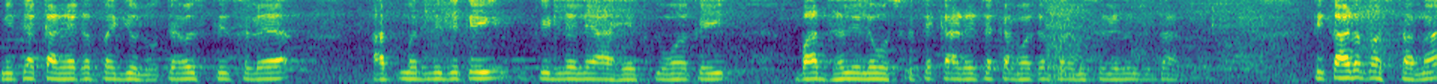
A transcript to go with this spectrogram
मी त्या कार्याकरता गेलो. त्यावेळेस ते सगळ्या आतमधले जे काही किडलेले आहेत किंवा काही बाद झालेल्या वस्तू त्या काढायच्या कामाकरता आम्ही सगळेजण तिथं ते काढत असताना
